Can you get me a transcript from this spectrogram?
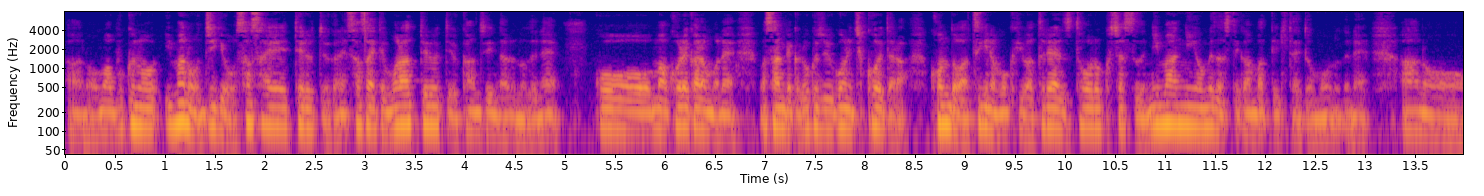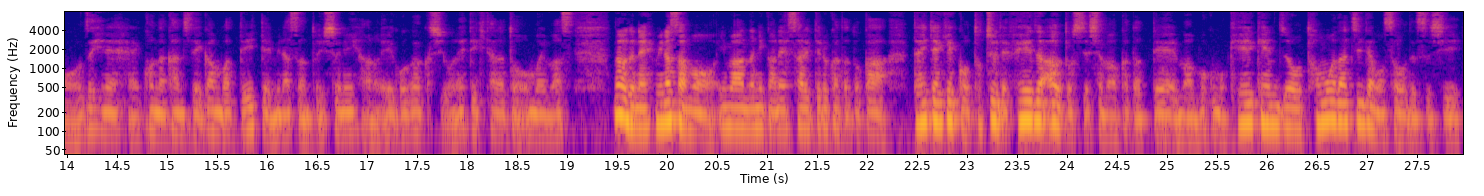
あの、まあ僕の今の事業を支えてるというかね、支えてもらってるっていう感じになるのでね、こう、まあこれからもね、365日超えたら、今度は次の目標はとりあえず登録者数2万人を目指して頑張っていきたいと思うのでね、あの、ぜひね、こんな感じで頑張っていって皆さんと一緒にあの英語学習をね、できたらと思います。なのでね、皆さんも今何かね、されてる方とか、大体結構途中でフェードアウトしてしまう方って、まあ僕も経験上友達でもそうですし、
